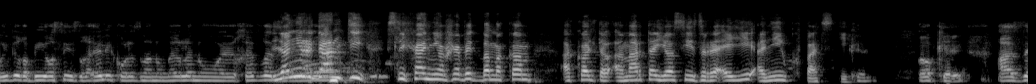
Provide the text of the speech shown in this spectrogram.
מורי ורבי יוסי יזרעאלי כל הזמן אומר לנו, חבר'ה... לא נרדמתי! סליחה, אני יושבת במקום, הכל טוב. אמרת יוסי יזרעאלי, אני הוקפצתי. כן. אוקיי, אז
